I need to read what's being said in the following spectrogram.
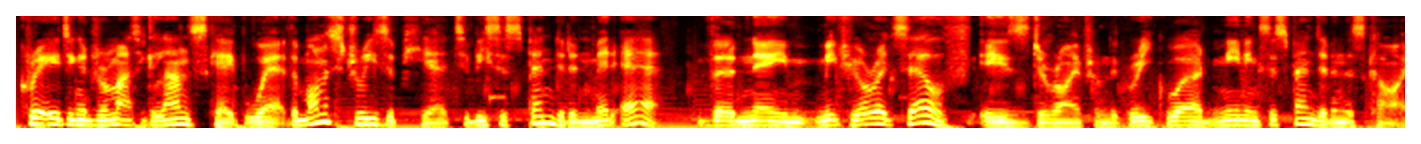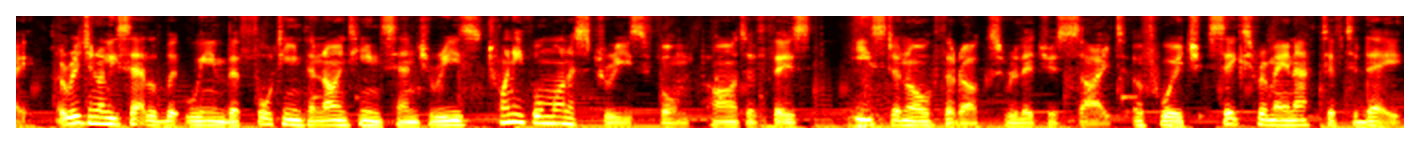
creating a dramatic landscape where the monasteries appear to be suspended in mid-air. The name Meteora itself is derived from the Greek word meaning suspended in the sky. Originally settled between the 14th and 19th centuries, 24 monasteries formed part of this Eastern Orthodox religious site, of which six remain active today.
